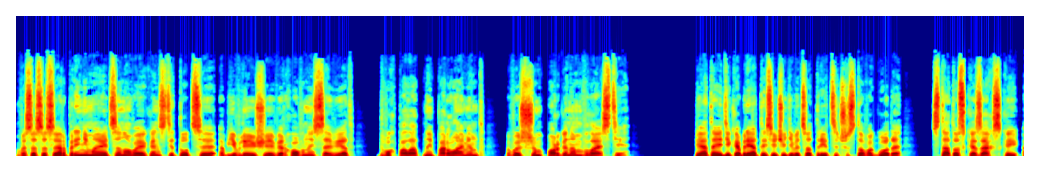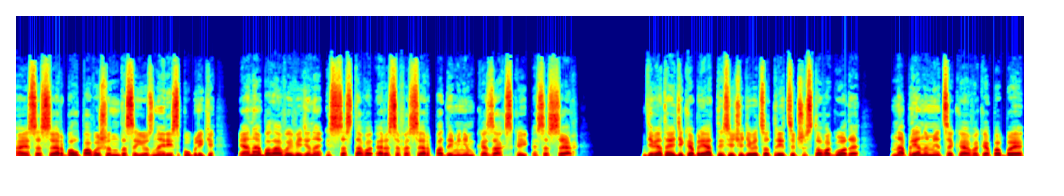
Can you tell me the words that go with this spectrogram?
В СССР принимается новая конституция, объявляющая Верховный Совет, двухпалатный парламент, высшим органом власти. 5 декабря 1936 года. Статус казахской АССР был повышен до союзной республики, и она была выведена из состава РСФСР под именем Казахской ССР. 9 декабря 1936 года. На пленуме ЦК ВКПБ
